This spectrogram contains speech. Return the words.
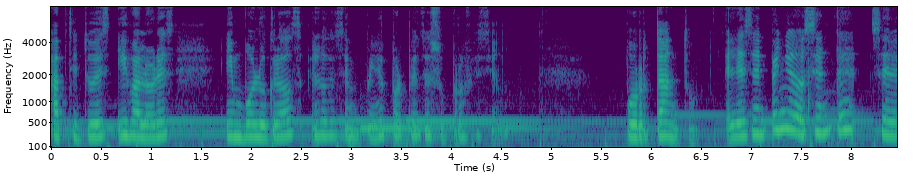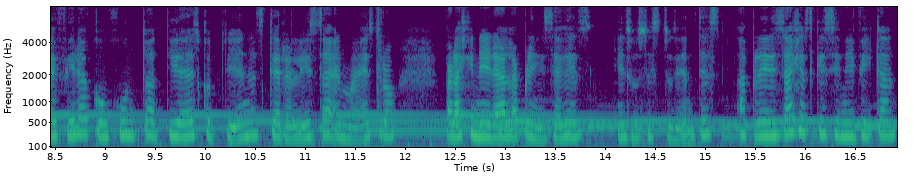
aptitudes y valores involucrados en los desempeños propios de su profesión. Por tanto, el desempeño docente se refiere al conjunto de actividades cotidianas que realiza el maestro para generar aprendizajes en sus estudiantes, aprendizajes que significan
